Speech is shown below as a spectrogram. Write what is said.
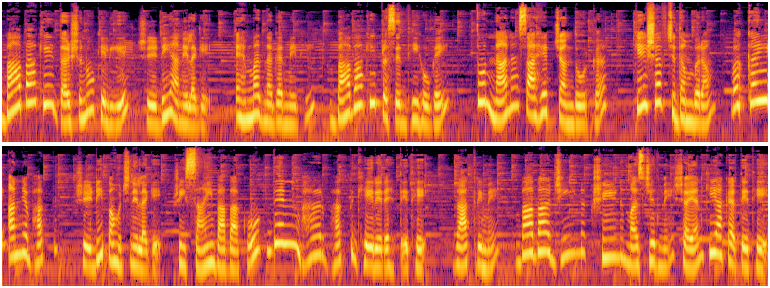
बाबा के दर्शनों के लिए शिरडी आने लगे। अहमदनगर में भी बाबा की प्रसिद्धि हो गई तो नाना साहेब चंदोरकर, केशव चिदम्बरम व कई अन्य भक्त शिरडी पहुँचने लगे। श्री साईं बाबा को दिन भर भक्त घेरे रहते थे। रात्रि में बाबा जीर्ण क्षीण मस्जिद में शयन किया करते थे।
